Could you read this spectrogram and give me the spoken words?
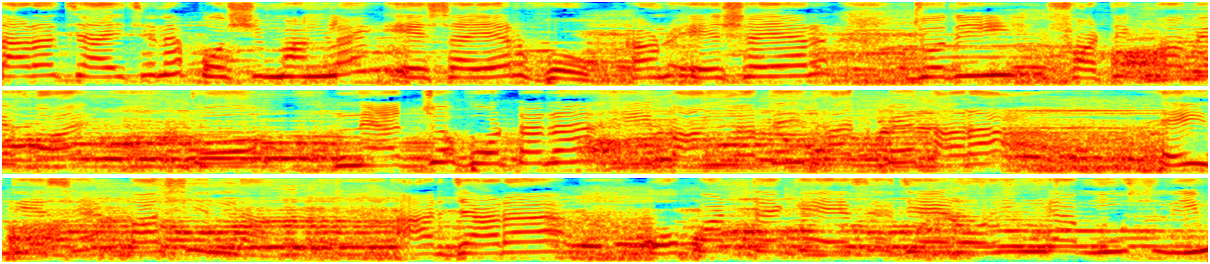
তারা চাইছে না পশ্চিমবাংলায় এসআইআর হোক। কারণ এসআইআর যদি সঠিকভাবে হয় তো ন্যায্য ভোটাররা এই বাংলাতেই থাকবে তারা এই দেশের বাসিন্দা। আর যারা ওপার থেকে এসেছে রোহিঙ্গা মুসলিম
